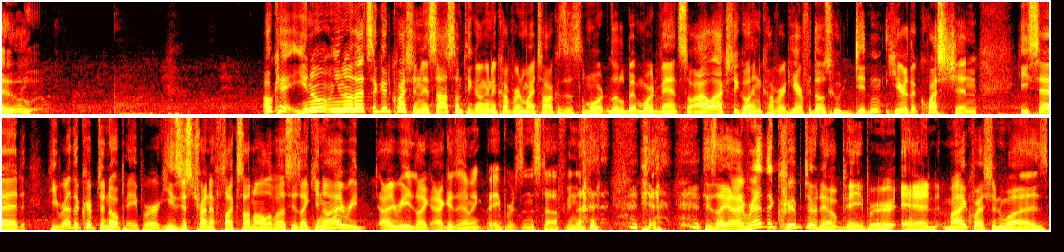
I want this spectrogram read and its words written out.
Ooh. Okay, you know, you know that's a good question. It's not something I'm going to cover in my talk because it's a more, little bit more advanced. So I'll actually go ahead and cover it here. For those who didn't hear the question, he said he read the CryptoNote paper. He's just trying to flex on all of us. He's like, you know, I read, I read like academic papers and stuff. You know, he's like, I read the CryptoNote paper, and my question was,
